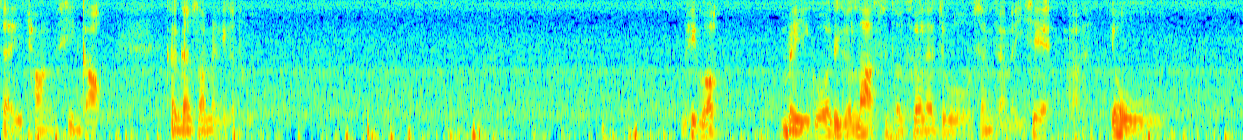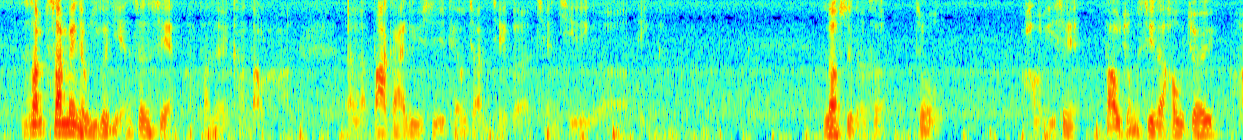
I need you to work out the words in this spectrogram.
再创新高。看看上面那个图，美国。美国这个纳斯达克呢就上涨了一些啊，又上上面有一个延伸线啊，大家也看到了哈，呃，大概率是挑战这个前期的一个顶的。纳斯达克就好一些，道琼斯的后追啊，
